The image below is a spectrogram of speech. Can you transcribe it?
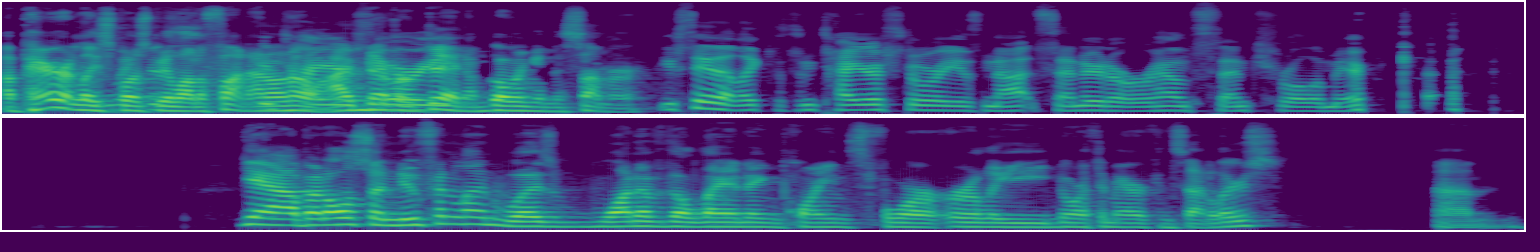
apparently supposed to be a lot of fun. I don't know. I've never story- been. I'm going in the summer. You say that like this entire story is not centered around Central America. Yeah, but also Newfoundland was one of the landing points for early North American settlers. Um,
